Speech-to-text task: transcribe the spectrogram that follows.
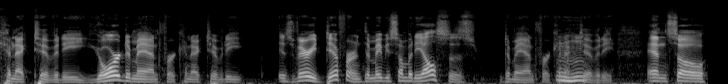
connectivity, your demand for connectivity is very different than maybe somebody else's demand for Mm-hmm. connectivity. And so,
